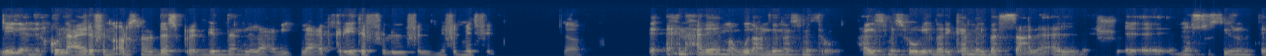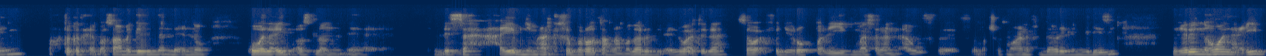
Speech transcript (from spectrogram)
ليه؟ لأن الكل عارف إن ارسنال desperate جدا للاعب لاعب creative في ال- في في ال midfield. آه. إحنا حاليا موجود عندنا سميث رو هل سميث رو يقدر يكمل بس على الاقل ش- آه، نص ال season الثاني أعتقد هيبقى صعب جدا لأنه هو لعيب أصلا آه، لسه هيبني معاك خبرات على مدار ال- الوقت ده سواء في ال Europa League مثلا أو في في ماتشات معينة في الدوري الإنجليزي. غير إن هو لعيب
